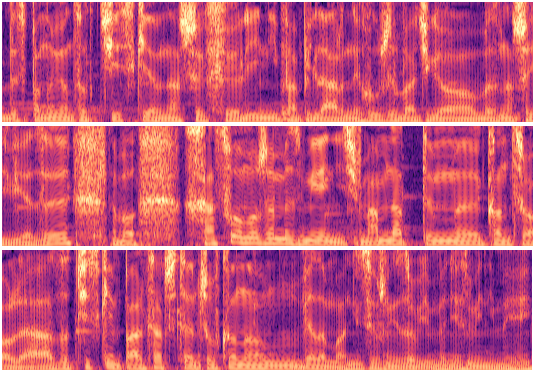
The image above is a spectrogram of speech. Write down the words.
dysponując odciskiem naszych linii papilarnych używać go bez naszej wiedzy? No bo hasło możemy zmienić, mam nad tym e, kontrolę, a z odciskiem palca czy tęczówką, no wiadomo, nic już nie zrobimy, nie zmienimy jej.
